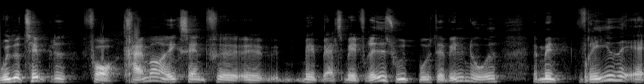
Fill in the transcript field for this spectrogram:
rydder templet for kræmmer, ikke sandt? Med, altså med et vredesudbrud, der vil noget. Men vrede er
